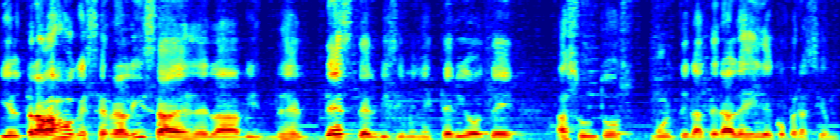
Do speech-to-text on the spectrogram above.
y el trabajo que se realiza desde, el viceministerio de asuntos multilaterales y de cooperación.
